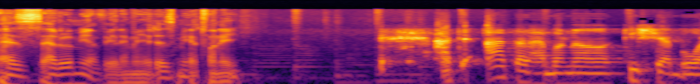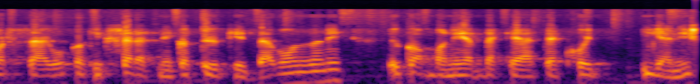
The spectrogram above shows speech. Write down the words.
Ez, erről mi a véleményed, ez miért van így? Hát általában a kisebb országok, akik szeretnék a tőkét bevonzani, ők abban érdekeltek, hogy igenis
